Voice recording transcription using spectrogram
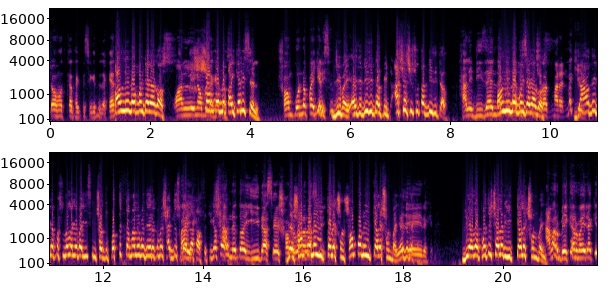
চমৎকার থাকতেছে কিন্তু দেখেন। অনলি নব্বই টাকা গজ। অনলি 90 সম্পূর্ণ টাকা পাইকারি সেল সম্পূর্ণ পাইকারি। জি ভাই এই যে ডিজিটাল প্রিন্ট সুতার ডিজিটাল খালি ডিজাইন Only 90 টাকা গজ। মারেন নাকি? যা যেটা পছন্দ লাগে ভাই স্ক্রিনশট প্রত্যেকটা মালের মধ্যে এরকম ষাট গজ করে লেখা আছে ঠিক আছে? সামনে তো ঈদ আছে সম্পূর্ণ ঈদ কালেকশন সম্পূর্ণ ঈদ কালেকশন ভাই এই যে এই দেখেন। সালের ঈদ কালেকশন ভাই। আমার বেকার ভাইরা কি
